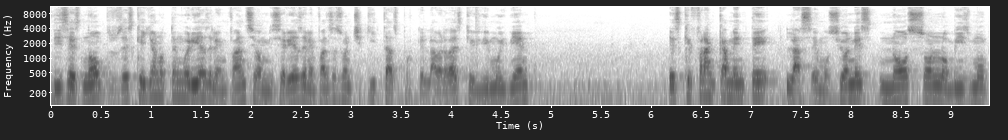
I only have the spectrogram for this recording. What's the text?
dices, no, pues es que yo no tengo heridas de la infancia o mis heridas de la infancia son chiquitas porque la verdad es que viví muy bien. Es que francamente las emociones no son lo mismo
